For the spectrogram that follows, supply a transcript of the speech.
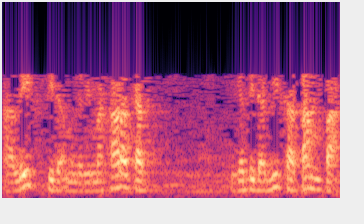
Alif tidak menerima harakat sehingga tidak bisa tampak.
